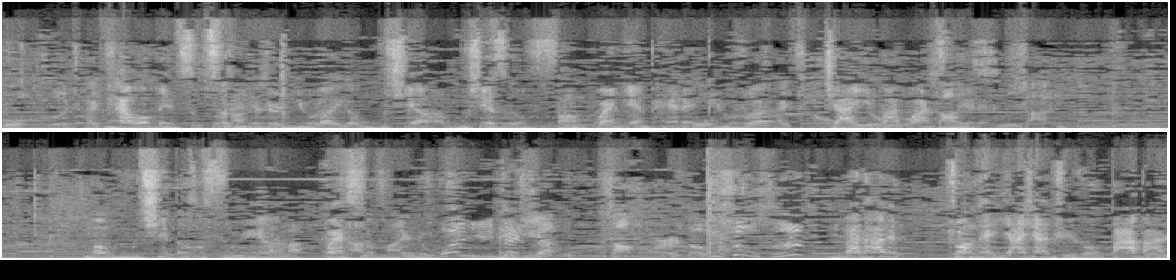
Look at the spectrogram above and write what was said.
过河拆桥，你看我每次制衡就是留了一个无懈啊，无懈是防关键牌的，比如说加一八卦之类的，什么武器都是浮云啊，灌石斧关羽在此没必要。，杀！尔等受死。你把他的状态压下去以后，把把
